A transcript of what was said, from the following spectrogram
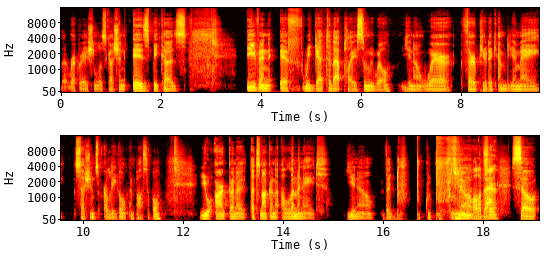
the recreational discussion is because even if we get to that place, and we will, you know, where therapeutic MDMA sessions are legal and possible, you aren't going to, that's not going to eliminate, you know, the, you know, mm-hmm. all of that. Sure. So,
